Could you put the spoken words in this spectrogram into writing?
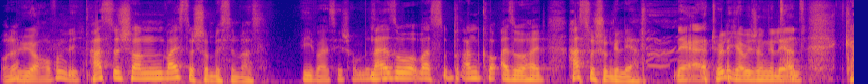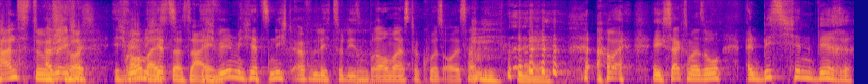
oder? Ja, hoffentlich. Hast du schon, weißt du schon ein bisschen was? Wie weiß ich schon ein bisschen? Na, also was du dran kommst, also halt, hast du schon gelernt? naja, natürlich habe ich schon gelernt. Kannst du Also ich, schon ich, will mich jetzt, sein? ich will mich jetzt nicht öffentlich zu diesem Braumeisterkurs äußern. Aber ich sag's mal so, ein bisschen wirr.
